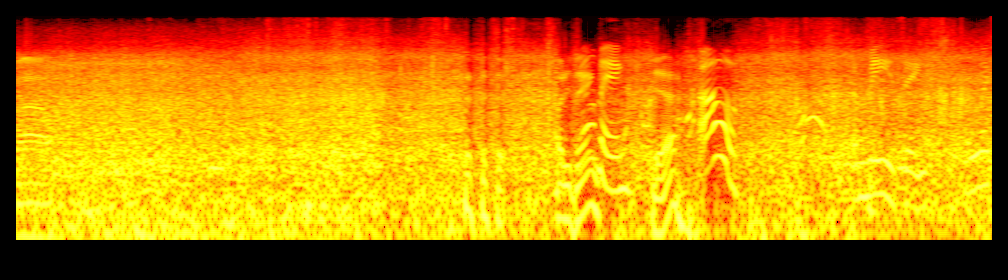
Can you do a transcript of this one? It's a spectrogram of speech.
Wow. what do you think? Filming. Yeah. Oh, amazing. Look like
